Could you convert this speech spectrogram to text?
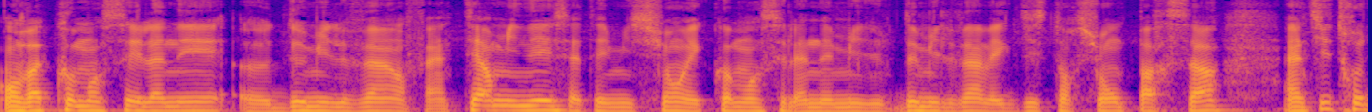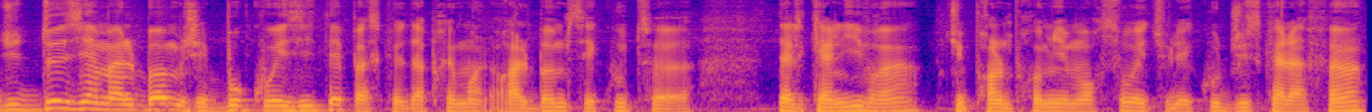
on va commencer l'année euh, 2020, enfin terminer cette émission et commencer l'année 2020 avec Distorsion par ça. Un titre du deuxième album, j'ai beaucoup hésité parce que d'après moi, leur album s'écoute euh, tel qu'un livre. hein. Tu prends le premier morceau et tu l'écoutes jusqu'à la fin.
